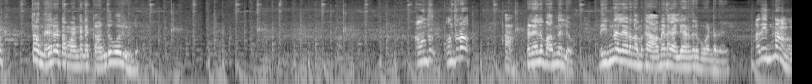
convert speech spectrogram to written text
ഇത്ര നേരമായിട്ട് മണ്ടനെ കണ്ടുപോലും ഇല്ല. ആ വന്നല്ലോ. ഇന്നല്ലേടാ നമുക്ക് ആമയുടെ കല്യാണത്തിന് പോകേണ്ടത്? അത് ഇന്നാണോ?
